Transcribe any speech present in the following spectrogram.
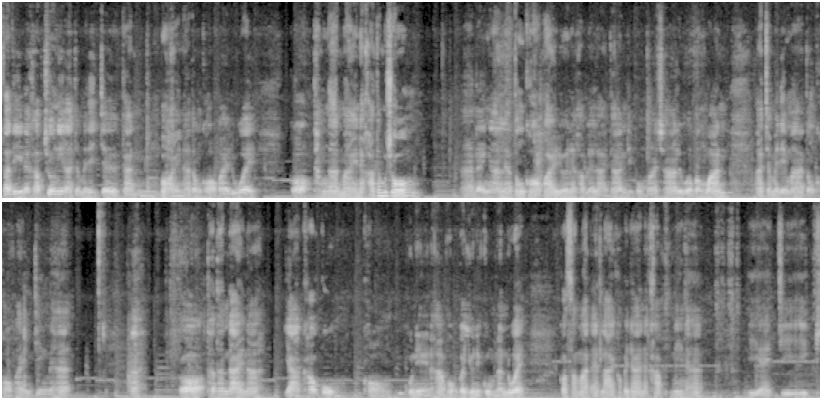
สวัสดีนะครับ ช่วงนี้อาจจะไม่ได้เจอกันบ่อยนะ ต้องขอไปด้วย ก็ทำงานใหม่นะครับท่านผู้ชม อ่าได้งานแล้วต้องขออภัยด้วยนะครับ หลายๆ ท่านที่ผมมาช้าหรือว่าบางวัน อาจจะไม่ได้มาต้องขออภัยจริงๆนะฮะอะก็ถ้าท่านใดนะ อยากเข้ากลุ่มของคุณเอ๋นะครับผมก็อยู่ในกลุ่มนั้นด้วย ก็สามารถแอดไลน์เข้าไปได้นะครับนี่นะฮะ e i g e q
